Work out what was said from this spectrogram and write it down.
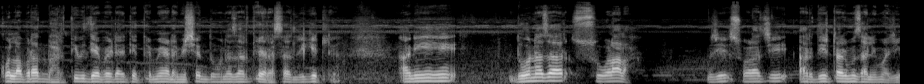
कोल्हापुरात भारती विद्यापीठ आहे तिथं मी ॲडमिशन दोन हजार तेरा साली घेतलं. आणि दोन हजार सोळाला म्हणजे सोळाची अर्धी टर्म झाली माझी.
